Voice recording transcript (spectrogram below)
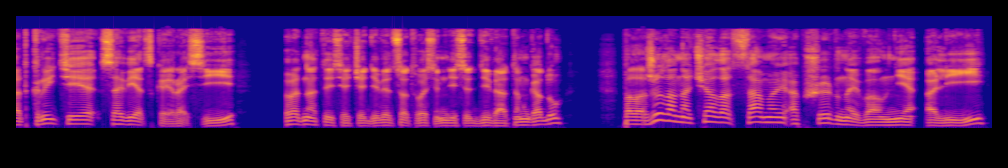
Открытие советской России в 1989 году положило начало самой обширной волне алии,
